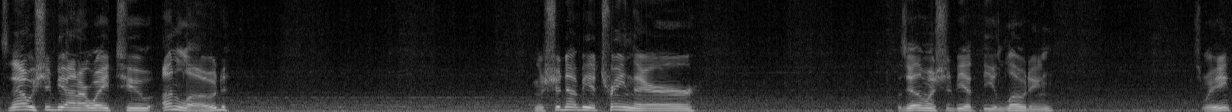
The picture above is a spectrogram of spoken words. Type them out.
So now we should be on our way to unload. There should not be a train there. Because the other one should be at the loading. Sweet.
